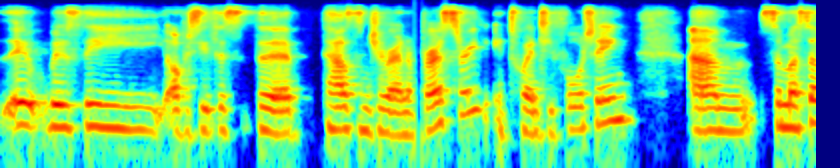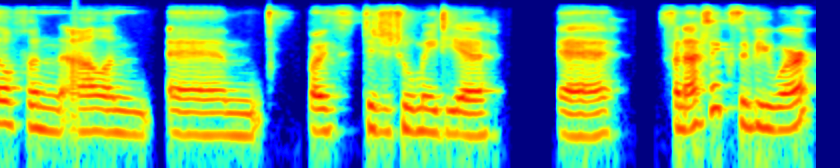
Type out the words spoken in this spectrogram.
it was the obviously this the thousand year anniversary in 2014. Um, so myself and Alan, um, both digital media uh, fanatics, if you were,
